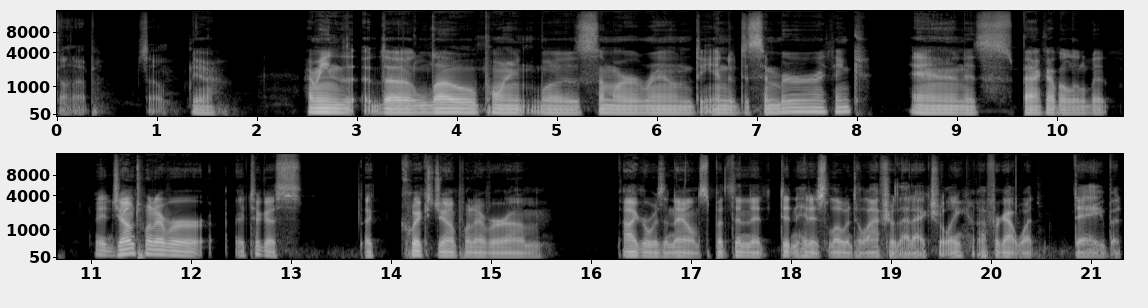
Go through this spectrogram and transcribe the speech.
gone up. So Yeah. I mean, the, the low point was somewhere around the end of December, I think, and it's back up a little bit. it jumped whenever it took us a quick jump whenever um, Iger was announced, but then it didn't hit its low until after that. Actually, I forgot what day, but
